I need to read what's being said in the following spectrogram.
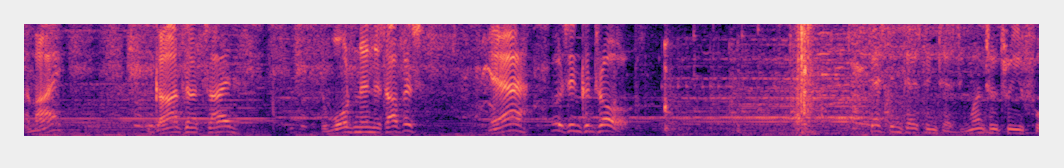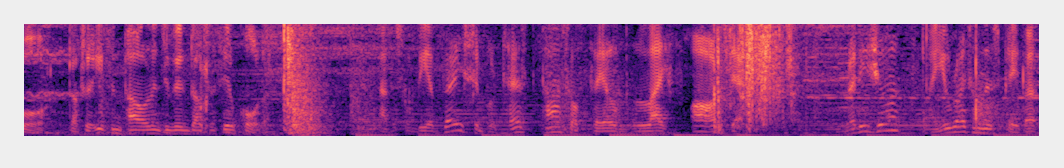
Am I? The guards outside? The warden in his office? Yeah? Who's in control? Testing, testing, testing. One, two, three, four. Dr. Ethan Powell interviewing Dr. Theo Caulder. Now, this will be a very simple test. Pass or fail, life or death. You ready, Jean? Now, you write on this paper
